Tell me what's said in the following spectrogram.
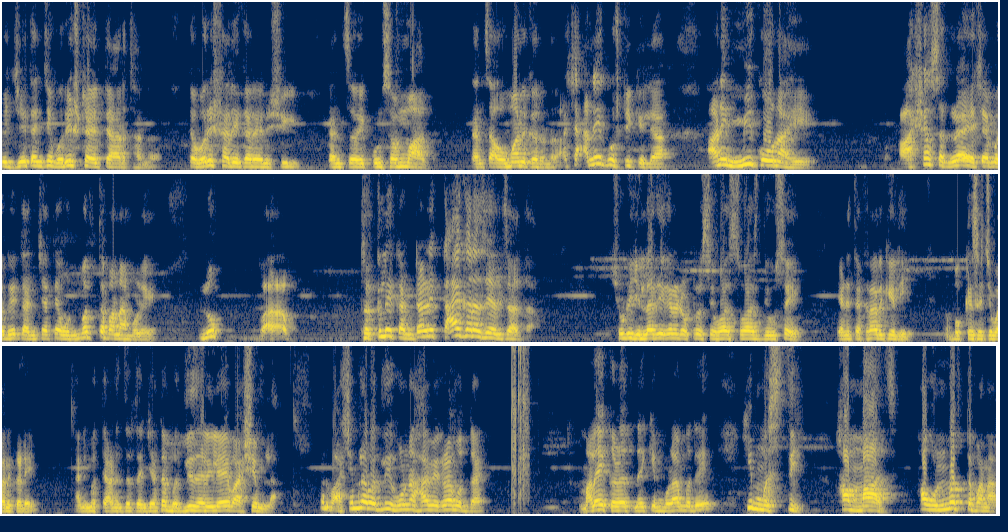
जे त्यांचे वरिष्ठ आहेत त्या अर्थानं त्या वरिष्ठ अधिकाऱ्यांशी त्यांचं एकूण संवाद त्यांचा अवमान करणं अशा अनेक गोष्टी केल्या. आणि मी कोण आहे? अशा सगळ्या याच्यामध्ये त्यांच्या त्या उन्मत्तपणामुळे लोक थकले कंटाळे काय करायचं यांचं आता? शेवटी जिल्हाधिकारी डॉक्टर सुहास सुहास दिवसे यांनी तक्रार केली मुख्य सचिवांकडे. आणि मग त्यानंतर त्यांची आता बदली झालेली आहे वाशिमला. पण वाशिमला बदली होणं हा वेगळा मुद्दा आहे. मलाही कळत नाही की मुळामध्ये ही मस्ती हा माज हा उन्मत्तपणा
